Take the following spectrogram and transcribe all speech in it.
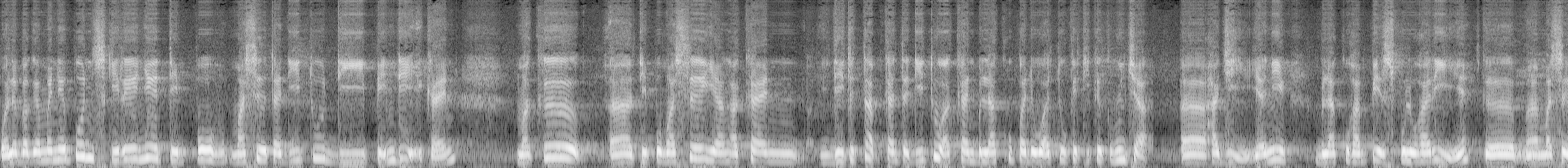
Walau bagaimanapun sekiranya tempoh masa tadi itu dipendekkan maka uh, tempoh masa yang akan ditetapkan tadi itu akan berlaku pada waktu ketika kemuncak uh, haji yang berlaku hampir 10 hari ya ke uh, masa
